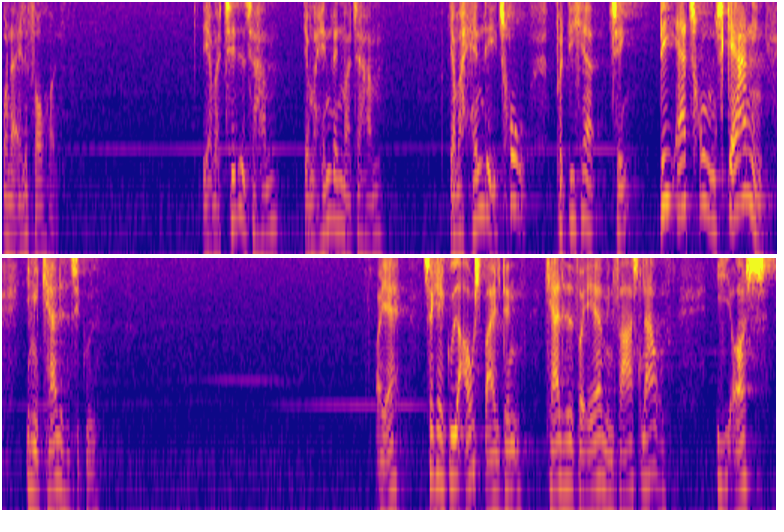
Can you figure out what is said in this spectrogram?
under alle forhold. Jeg må have tillid til ham. Jeg må henvende mig til ham. Jeg må handle i tro på de her ting. Det er troens gerning i min kærlighed til Gud. Og ja, så kan Gud afspejle den kærlighed for ære min fars navn i os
